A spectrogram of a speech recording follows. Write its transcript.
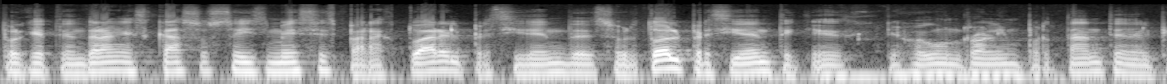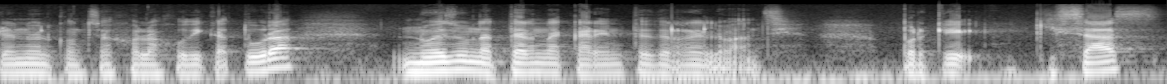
porque tendrán escasos seis meses para actuar el presidente, sobre todo el presidente que, que juega un rol importante en el Pleno del Consejo de la Judicatura, no es una terna carente de relevancia, porque quizás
